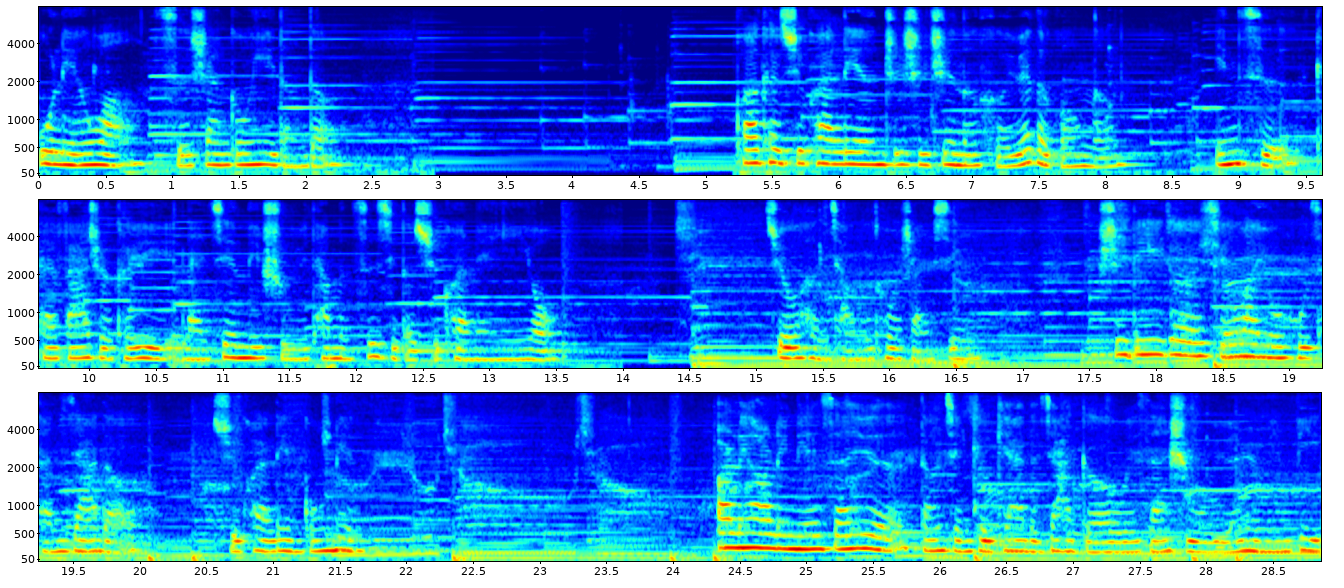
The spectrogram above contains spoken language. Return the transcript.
物联网、慈善公益等等。夸克区块链支持智能合约的功能，因此开发者可以来建立属于他们自己的区块链应用，具有很强的拓展性。是第一个千万用户参加的区块链公链。二零二零年三月，当前 QKI 的价格为三十五元人民币，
